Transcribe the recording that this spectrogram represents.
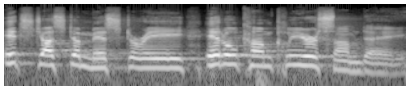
it's just a mystery, it'll come clear someday.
